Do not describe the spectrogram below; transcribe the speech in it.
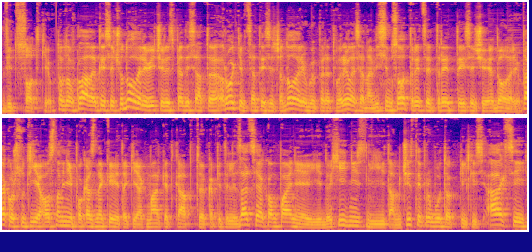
відсотків. Тобто вклали 1000 доларів, і через 50 років ця 1000 доларів би перетворилася на 833 тисячі доларів. Також тут є основні показники, такі як market cap, капіталізація компанії, її дохідність, її там чистий прибуток, кількість акцій,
